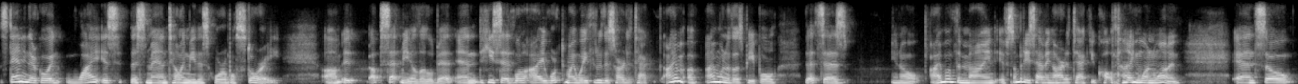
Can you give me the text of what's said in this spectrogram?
standing there going, why is this man telling me this horrible story? um, it upset me a little bit. And he said, "Well, I worked my way through this heart attack. I'm a, I'm one of those people that says." You know, I'm of the mind if somebody's having a heart attack, you call 911. And so,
